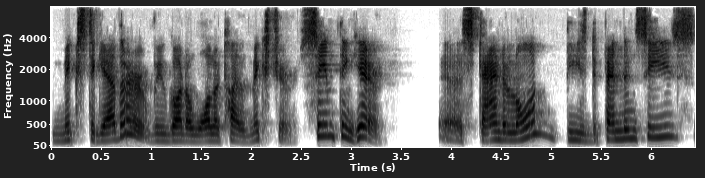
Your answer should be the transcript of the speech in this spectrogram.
Mixed together, we've got a volatile mixture. Same thing here uh, standalone, these dependencies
